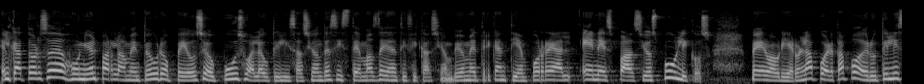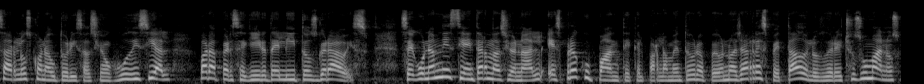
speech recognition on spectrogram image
El 14 de junio, el Parlamento Europeo se opuso a la utilización de sistemas de identificación biométrica en tiempo real en espacios públicos, pero abrieron la puerta a poder utilizarlos con autorización judicial para perseguir delitos graves. Según Amnistía Internacional, es preocupante que el Parlamento Europeo no haya respetado los derechos humanos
